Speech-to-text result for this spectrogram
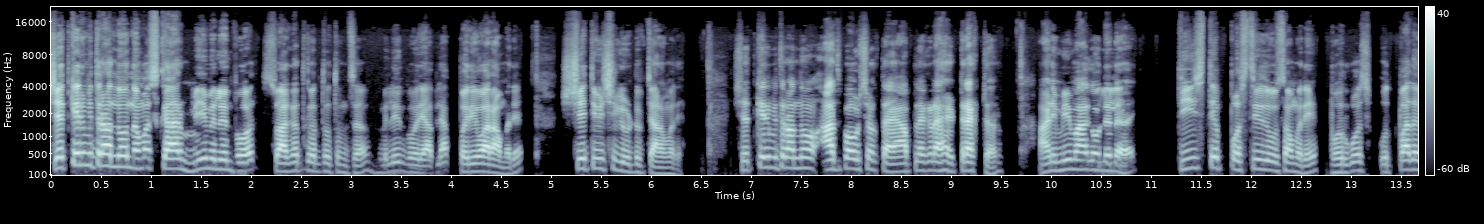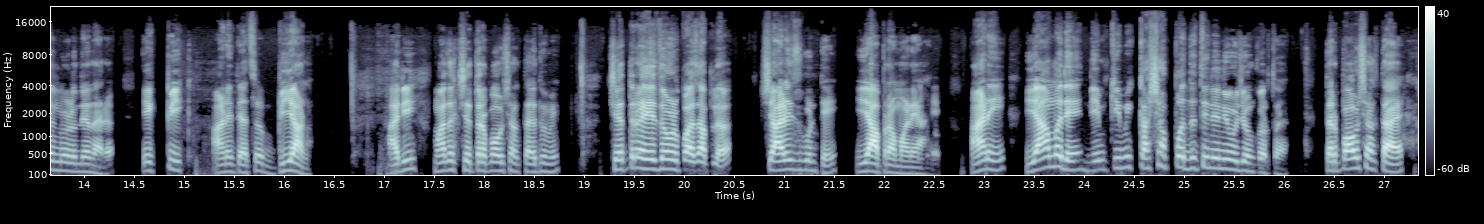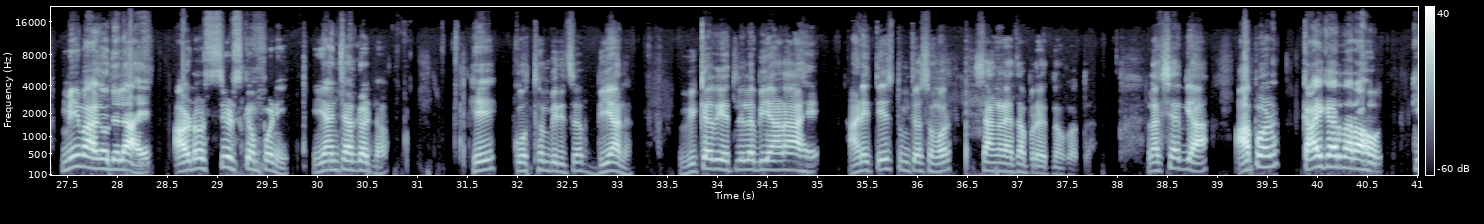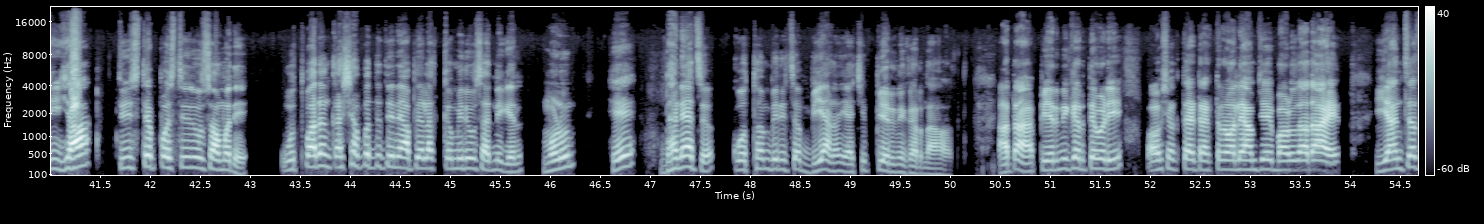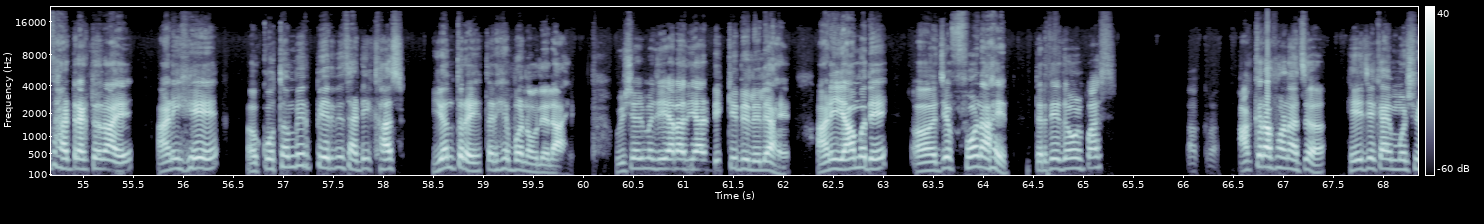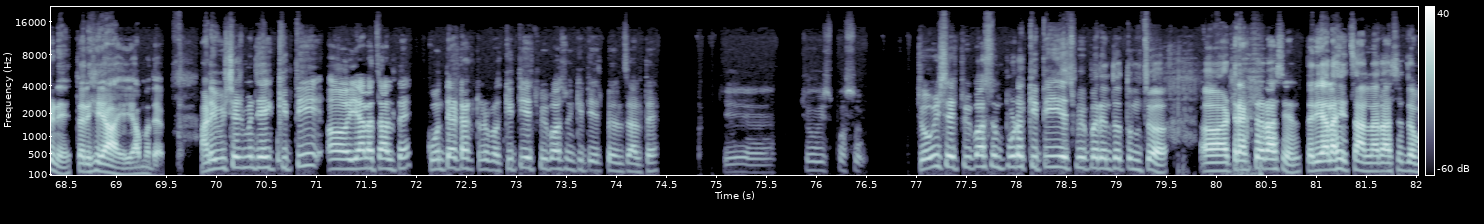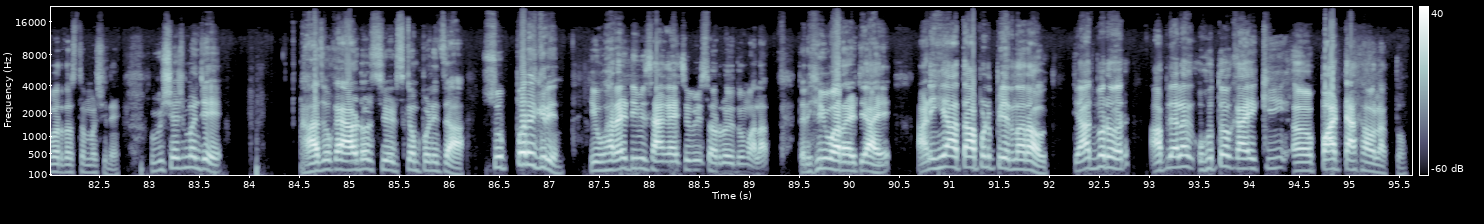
शेतकरी मित्रांनो नमस्कार. मी मिलिंद भोर. स्वागत करतो तुमचं मिलिंद भोर या आपल्या परिवारामध्ये शेतीविषयक युट्यूब चॅनलमध्ये शेतकरी मित्रांनो आज पाहू शकताय आपल्याकडे आहे ट्रॅक्टर आणि मी मागवलेलं आहे तीस ते पस्तीस दिवसामध्ये भरघोस उत्पादन मिळवून देणारं एक पीक आणि त्याचं बियाणं. आधी माझं क्षेत्र पाहू शकताय तुम्ही. क्षेत्र हे जवळपास आपलं चाळीस गुंठे याप्रमाणे आहे. आणि यामध्ये नेमकी मी कशा पद्धतीने नियोजन करतोय? तर पाहू शकताय मी मागवलेलं आहे आउटडोर सीड्स कंपनी यांच्याकडनं हे कोथंबिरीचं बियाणं विकत घेतलेलं बियाणं आहे आणि तेच तुमच्यासमोर सांगण्याचा प्रयत्न करतो लक्षात घ्या आपण काय करणार आहोत की ह्या तीस ते पस्तीस दिवसामध्ये उत्पादन कशा पद्धतीने आपल्याला कमी दिवसात निघेल म्हणून हे धन्याचं कोथंबिरीचं बियाणं याची पेरणी करणार आहोत. आता पेरणी करतेवेळी पाहू शकता ट्रॅक्टरवाले आमचे बाळूदादा आहेत यांचाच हा ट्रॅक्टर आहे आणि हे कोथंबीर पेरणीसाठी खास यंत्र आहे तर हे बनवलेलं आहे. विशेष म्हणजे याला या डिक्की दिलेली आहे. आणि यामध्ये जे फण आहेत तर ते जवळपास अकरा. अकरा फणाचं हे जे काय मशीन आहे तर हे आहे यामध्ये. आणि विशेष म्हणजे हे किती याला चालतंय? कोणत्या ट्रॅक्टर किती एच पी पासून किती एच पी चालतंय? चोवीसपासून. चोवीस एच पी पासून पुढे किती एच पी पर्यंत तुमचं ट्रॅक्टर असेल तर याला हे चालणारं असं जबरदस्त मशीन आहे. विशेष म्हणजे हा जो काय आउटडोर सीड्स कंपनीचा सुपर ग्रीन ही व्हरायटी मी सांगायची विसरलोय तुम्हाला. तर ही व्हरायटी आहे. आणि ही आता आपण पेरणार आहोत. त्याचबरोबर आपल्याला होतं काय की पाट टाकावा लागतो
